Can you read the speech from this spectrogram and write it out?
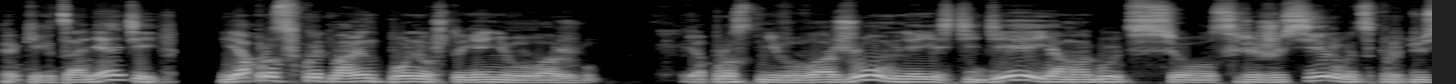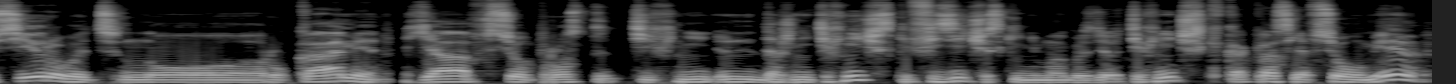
каких-то занятий. Я просто в какой-то момент понял, что я не вывожу. Я просто не вывожу, у меня есть идея, я могу это все срежиссировать, спродюсировать, но руками я все просто техни... даже не технически, физически не могу сделать. Технически как раз я все умею,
